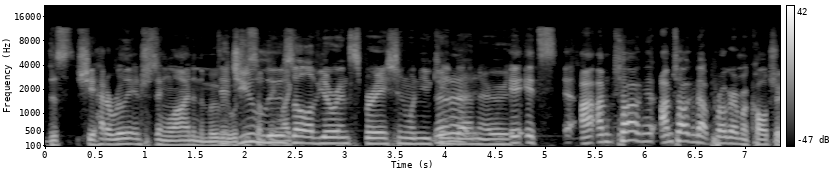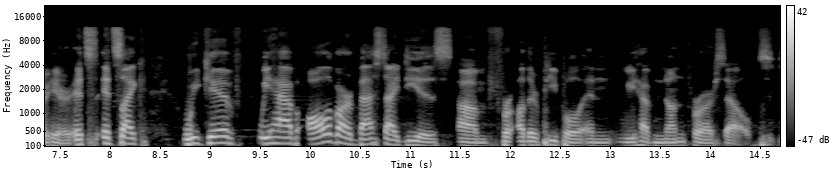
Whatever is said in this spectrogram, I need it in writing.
this she had a really interesting line in the movie. Did you lose like, all of your inspiration when you came no, no. down to Earth? it- it's I, I'm talking I'm talking about programmer culture here. It's it's like we give we have all of our best ideas um, for other people and we have none for ourselves.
